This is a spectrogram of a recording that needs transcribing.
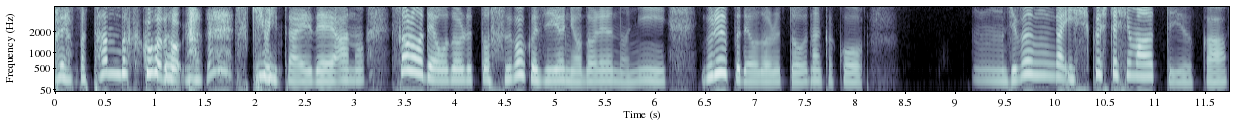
やっぱ単独行動が 好きみたいで、あの、ソロで踊るとすごく自由に踊れるのに、グループで踊るとなんかこう、うん、自分が萎縮してしまうっていうか、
